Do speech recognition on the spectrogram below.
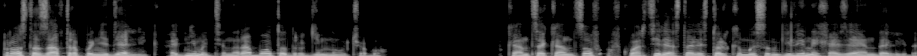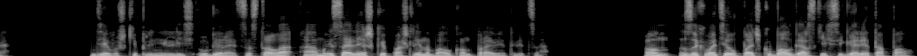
Просто завтра понедельник, одним идти на работу, другим на учебу. В конце концов, в квартире остались только мы с Ангелиной, хозяин Далида. Девушки принялись убирать со стола, а мы с Олежкой пошли на балкон проветриться. Он захватил пачку болгарских сигарет опал,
